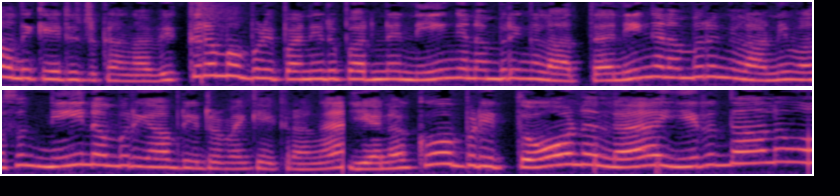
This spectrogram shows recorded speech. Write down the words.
வந்து கேட்டுட்டு இருக்காங்க விக்ரம் அப்படி பண்ணிருப்பாருன்னு நீங்க நம்புறீங்களா அத்தை? நீங்க நம்புறீங்களா நீ வசந்த் நீ நம்புறியா? அப்படின்ற மாதிரி கேக்குறாங்க. எனக்கும் அப்படி தோணல. இருந்தாலும்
